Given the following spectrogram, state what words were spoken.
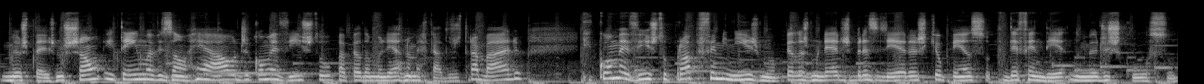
meus pés no chão e tenha uma visão real de como é visto o papel da mulher no mercado de trabalho e como é visto o próprio feminismo pelas mulheres brasileiras que eu penso defender no meu discurso.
